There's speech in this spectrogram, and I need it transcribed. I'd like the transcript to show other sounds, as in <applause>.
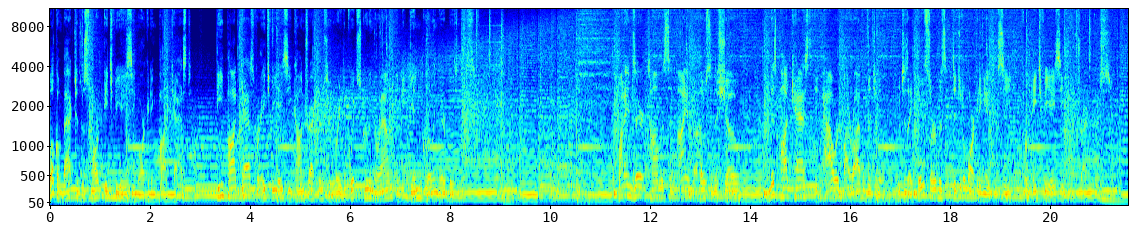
Welcome back to the Smart HVAC Marketing Podcast, the podcast for HVAC contractors who are ready to quit screwing around and begin growing their business. My name is Eric Thomas, and I am the host of the show. And this podcast is powered by Rival Digital, which is a full service digital marketing agency for HVAC contractors.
